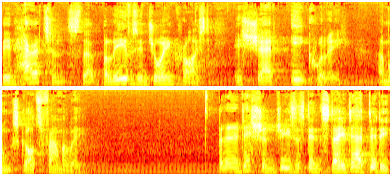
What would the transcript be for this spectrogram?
the inheritance that believers enjoy in Christ is shared equally amongst God's family. But in addition, Jesus didn't stay dead, did he?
